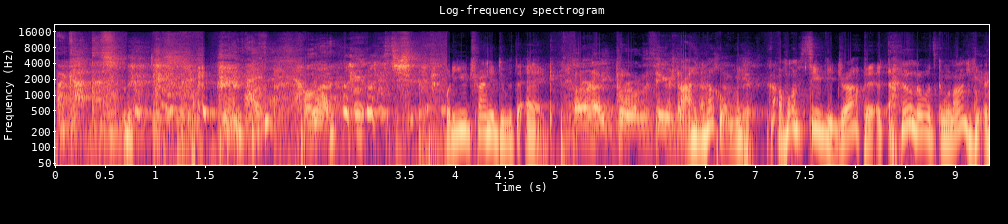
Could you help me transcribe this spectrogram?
I got this. Hold on. What are you trying to do with the egg? I don't know. You put it on the fingers. I know. I want to see if you drop it. I don't know what's going on here.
